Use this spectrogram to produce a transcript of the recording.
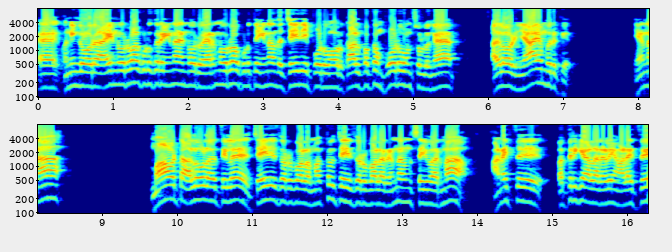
நீங்கள் நீங்க ஒரு ஐநூறுரூவா கொடுக்குறீங்கன்னா இன்னொரு இரநூறுவா கொடுத்தீங்கன்னா அந்த செய்தி போடுவோம் ஒரு கால் பக்கம் போடுவோம்னு சொல்லுங்க. அதில் ஒரு நியாயம் இருக்கு. ஏன்னா மாவட்ட அலுவலகத்தில் செய்தி தொடர்பாளர் மக்கள் செய்தி தொடர்பாளர் என்னென்னு செய்வார்னா அனைத்து பத்திரிகையாளர்களையும் அழைத்து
